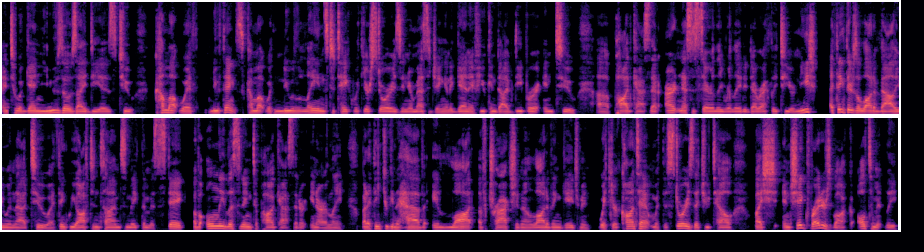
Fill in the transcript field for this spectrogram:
and to again use those ideas to come up with new things, come up with new lanes to take with your stories and your messaging. And again, if you can dive deeper into uh, podcasts that aren't necessarily related directly to your niche, I think there's a lot of value in that too. I think we oftentimes make the mistake of only listening to podcasts that are in our lane. But I think you can have a lot of traction and a lot of engagement with your content, with the stories that you tell by sh- and shake writer's block ultimately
